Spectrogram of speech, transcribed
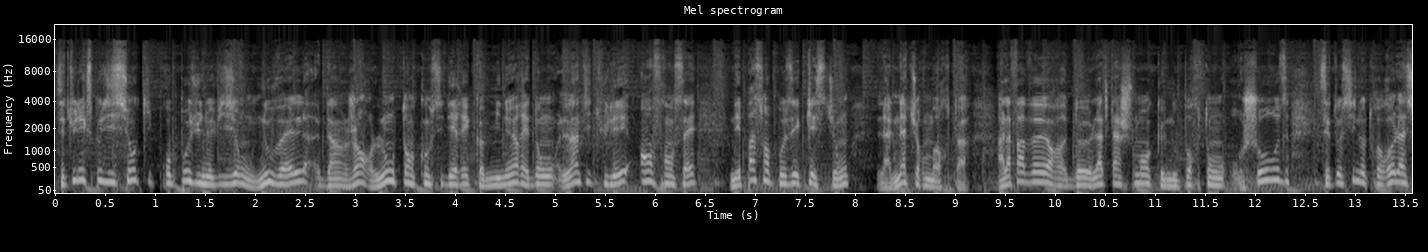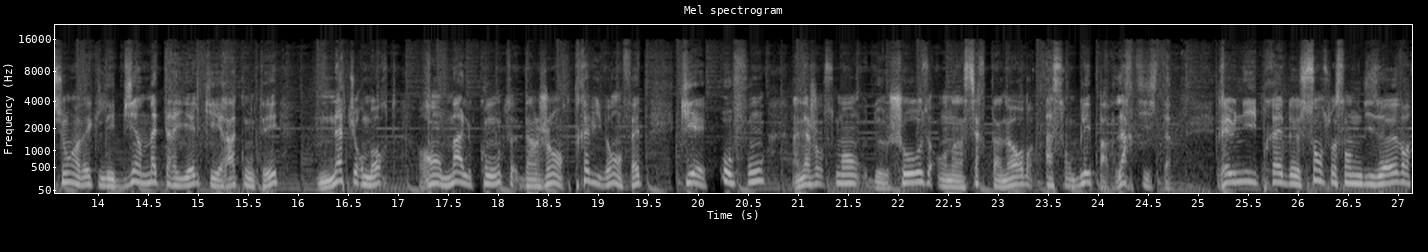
C'est une exposition qui propose une vision nouvelle d'un genre longtemps considéré comme mineur et dont l'intitulé en français n'est pas sans poser question, la nature morte. À la faveur de l'attachement que nous portons aux choses, c'est aussi notre relation avec les biens matériels qui est racontée, Nature morte rend mal compte d'un genre très vivant en fait, qui est au fond un agencement de choses en un certain ordre assemblé par l'artiste réunit près de 170 œuvres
